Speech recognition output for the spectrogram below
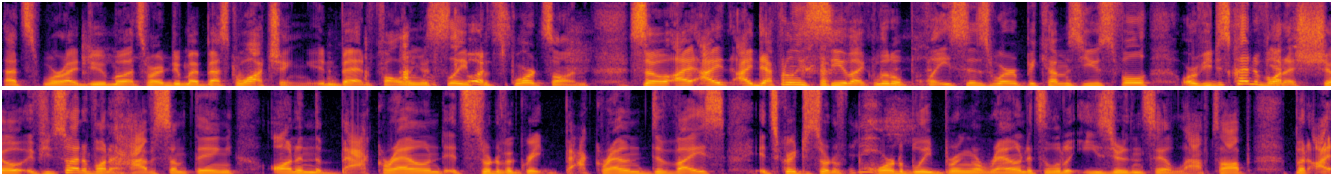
That's where I do. my- That's where I do my best watching in bed, falling asleep with sports on. So I, I, I definitely see like little places where it becomes useful. Or if you just kind of want to show, if you just kind of want to have something on in the background, it's sort of a great background device. It's great to sort of portably bring around. It's a little easier than say a laptop. But I,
